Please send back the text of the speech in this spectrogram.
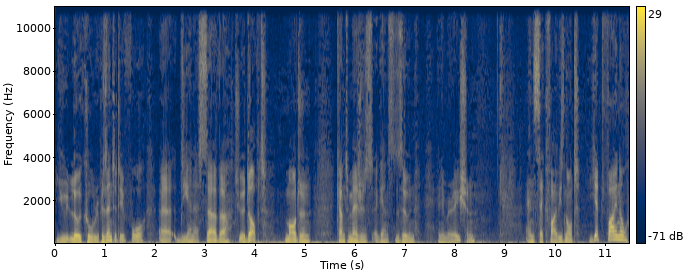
your local representative for a DNS server to adopt modern countermeasures against zone enumeration. NSEC5 is not yet final.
